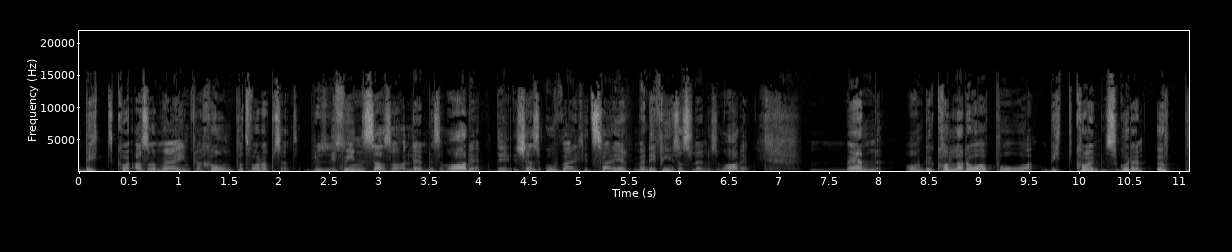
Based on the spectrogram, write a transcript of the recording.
Bitcoin, alltså med inflation på 200%. Det Precis. finns alltså länder som har det. Det känns overkligt i Sverige, men det finns alltså länder som har det. Men om du kollar då på bitcoin så går den upp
